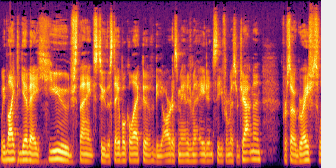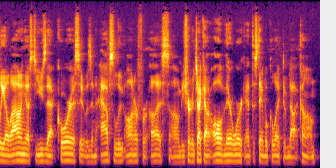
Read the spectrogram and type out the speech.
we'd like to give a huge thanks to the Stable Collective, the artist management agency for Mr. Chapman, for so graciously allowing us to use that chorus. It was an absolute honor for us. Um, be sure to check out all of their work at thestablecollective.com.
